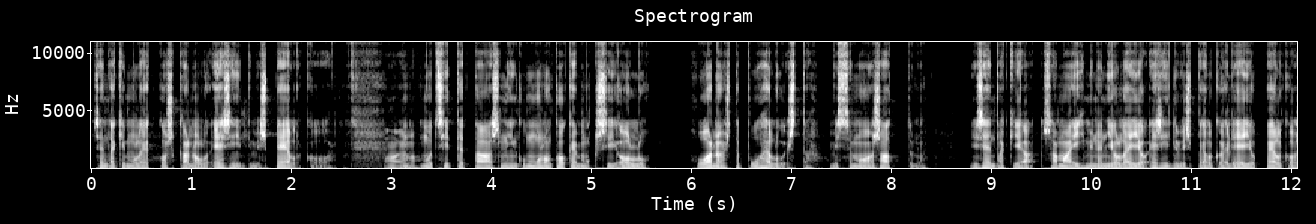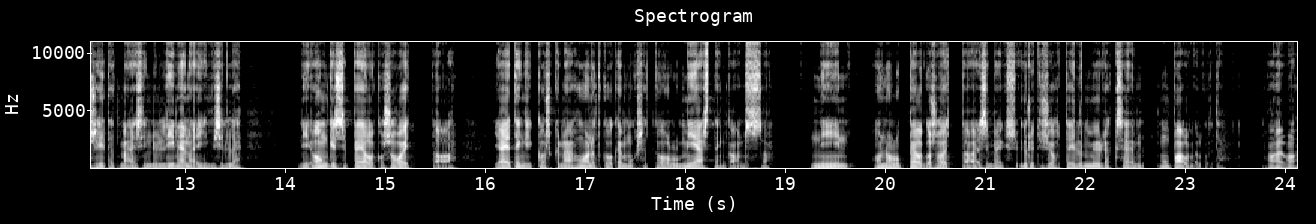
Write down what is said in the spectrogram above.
Sen takia mulla ei ole koskaan ollut esiintymispelkoa. Mutta sitten taas niin kuin mulla on kokemuksia ollut huonoista puheluista, missä mä oon sattunut, niin sen takia sama ihminen, jolle ei ole esiintymispelkoa, eli ei ole pelkoa siitä, että mä esiinnyn livenä ihmisille, niin onkin se pelko soittaa. Ja etenkin, koska nämä huonot kokemukset on ollut miesten kanssa, niin on ollut pelko soittaa esimerkiksi yritysjohtajille myydäkseen mun palveluita. Aivan.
